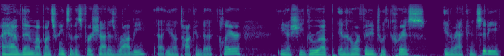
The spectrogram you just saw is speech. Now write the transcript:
I have them up on screen. So this first shot is Robbie, uh, you know, talking to Claire. You know, she grew up in an orphanage with Chris in Raccoon City.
